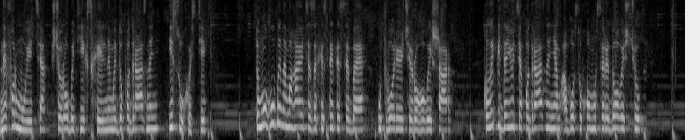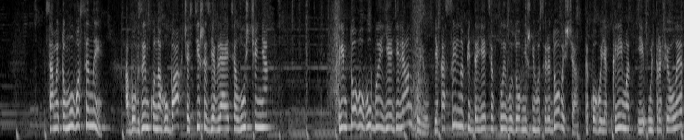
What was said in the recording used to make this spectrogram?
не формується, що робить їх схильними до подразнень і сухості. Тому губи намагаються захистити себе, утворюючи роговий шар. Коли піддаються подразненням або сухому середовищу, саме тому восени або взимку на губах частіше з'являється лущення. Крім того, губи є ділянкою, яка сильно піддається впливу зовнішнього середовища, такого як клімат і ультрафіолет.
